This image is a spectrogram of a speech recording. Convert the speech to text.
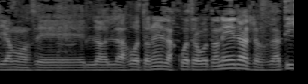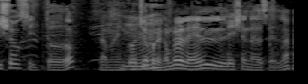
digamos, eh, lo- las botoneras, las cuatro botoneras, los gatillos y todo. La Ujú. por ejemplo, en el Legend of Zelda.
